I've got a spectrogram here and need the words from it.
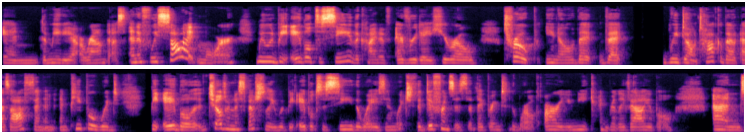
in the media around us. And if we saw it more we would be able to see the kind of everyday hero trope you know that that we don't talk about as often and, and people would be able children especially would be able to see the ways in which the differences that they bring to the world are unique and really valuable and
